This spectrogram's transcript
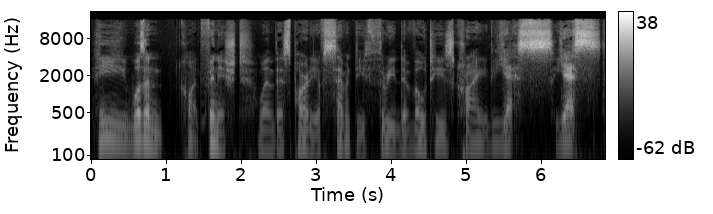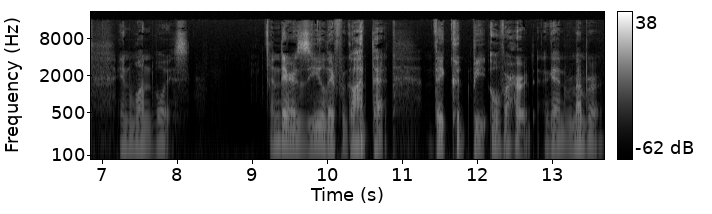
He wasn't quite finished when this party of 73 devotees cried, Yes, yes, in one voice. In their zeal, they forgot that they could be overheard. Again, remember,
